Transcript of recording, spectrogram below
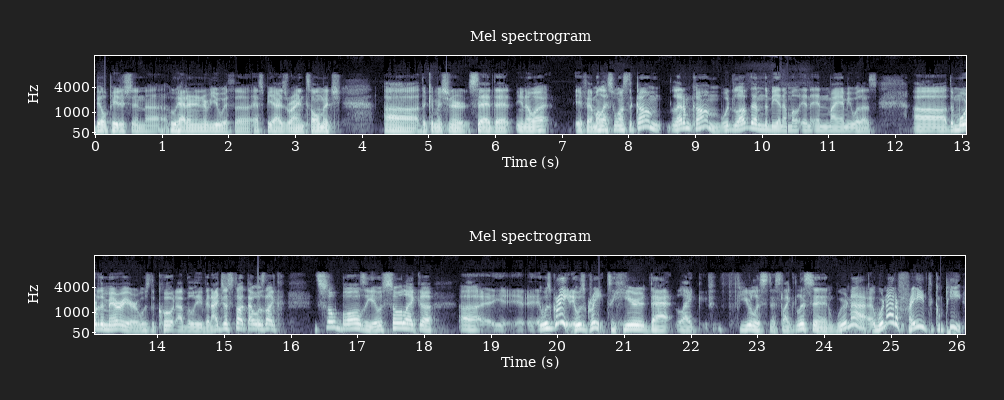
Bill Peterson, uh, who had an interview with uh, SBI's Ryan Tolmich. Uh, the commissioner said that you know what, if MLS wants to come, let them come. We'd love them to be in ML- in, in Miami with us. Uh, the more the merrier was the quote, I believe, and I just thought that was like so ballsy. It was so like a. Uh, it, it was great. It was great to hear that like fearlessness. Like, listen, we're not we're not afraid to compete.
